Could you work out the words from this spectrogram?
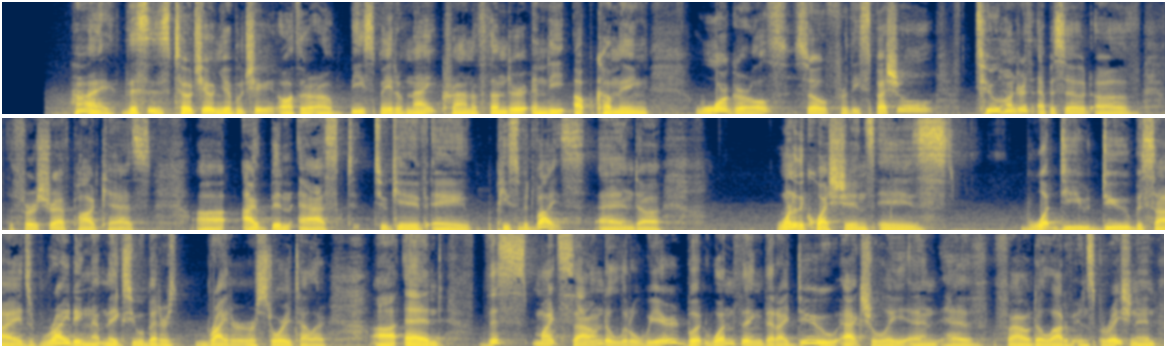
Hi, this is Tochi Onyebuchi, author of Beast Made of Night, Crown of Thunder, and the upcoming War Girls. So, for the special 200th episode of the First Draft podcast, uh, I've been asked to give a piece of advice. And uh, one of the questions is what do you do besides writing that makes you a better writer or storyteller? Uh, and this might sound a little weird, but one thing that I do actually and have found a lot of inspiration in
